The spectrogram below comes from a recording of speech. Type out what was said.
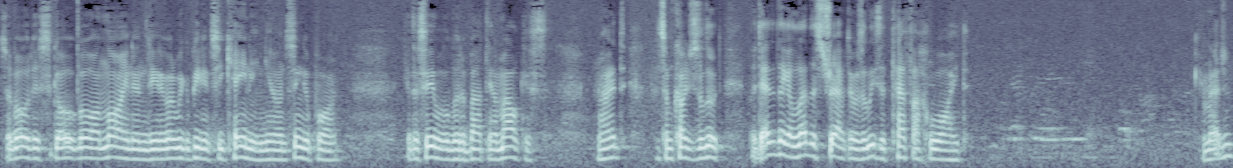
So go this go go online and you know go to Wikipedia and see caning, you know, in Singapore. Get to see a little bit about the you know, Malchus, right? And some to do it. But they had to take a leather strap that was at least a tefach wide. Can you imagine?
